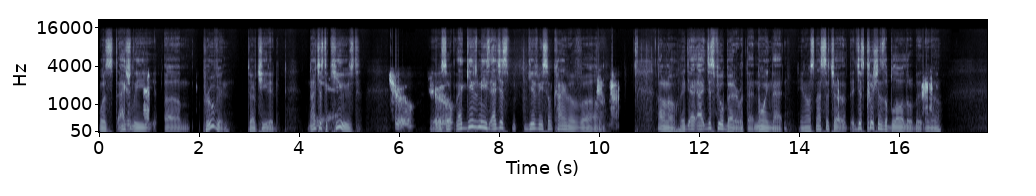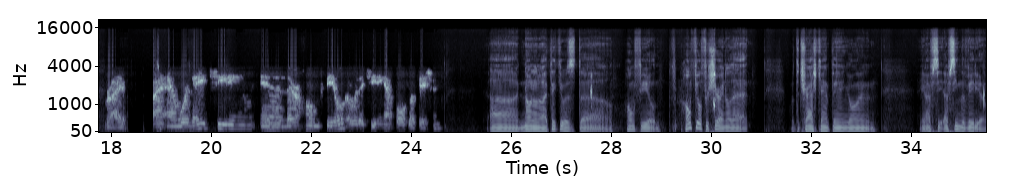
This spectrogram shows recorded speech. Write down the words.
was actually um, proven to have cheated, not just yeah. accused. True. You know, so that gives me, that just gives me some kind of, uh, I don't know. It, I just feel better with that, knowing that. You know, it's not such a. It just cushions the blow a little bit. You know. Right. And were they cheating in their home field, or were they cheating at both locations? Uh, no, no, no. I think it was the home field. Home field for sure. I know that with the trash can thing going. And, you know, I've seen I've seen the video.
